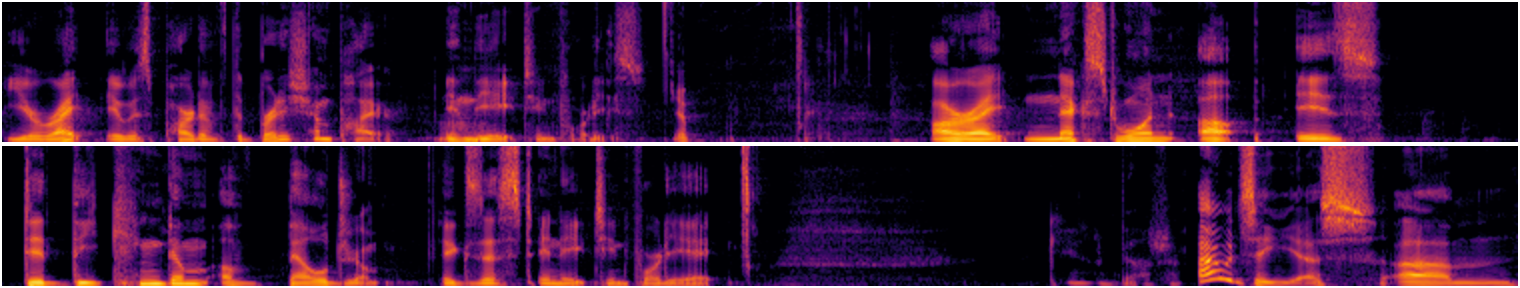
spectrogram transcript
You're right. It was part of the British Empire in the mm-hmm. 1840s. Yep. All right, next one up is Did the Kingdom of Belgium exist in 1848? Kingdom Belgium. I would say yes. Um,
